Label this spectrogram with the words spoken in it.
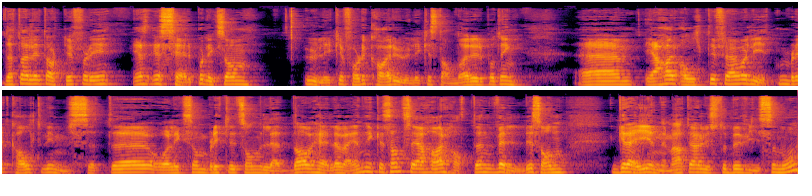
dette er litt artig, fordi jeg, jeg ser på liksom Ulike folk har ulike standarder på ting. Ehm, jeg har alltid fra jeg var liten blitt kalt vimsete og liksom blitt litt sånn ledd av hele veien, ikke sant? Så jeg har hatt en veldig sånn greie inni meg at jeg har lyst til å bevise noe.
